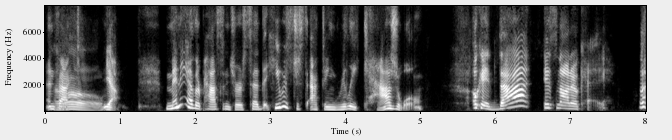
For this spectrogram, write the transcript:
In fact, Oh. yeah. many other passengers said that he was just acting really casual. okay, that is not okay.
